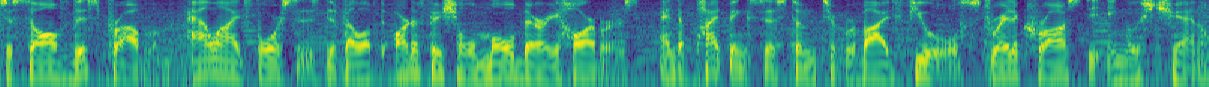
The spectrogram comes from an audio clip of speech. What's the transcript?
To solve this problem, Allied forces developed artificial mulberry harbors and a piping system to provide fuel straight across the English Channel.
